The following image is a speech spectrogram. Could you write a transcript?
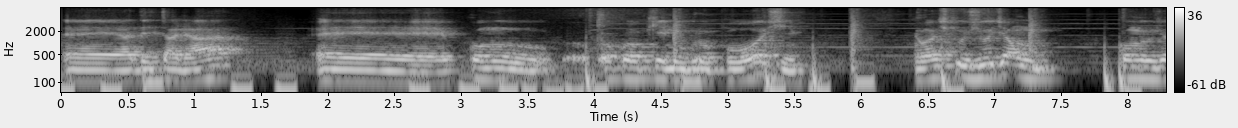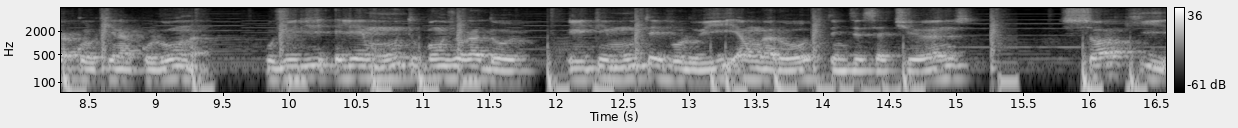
é, a detalhar. É, como eu coloquei no grupo hoje, eu acho que o Jude é um, como eu já coloquei na coluna, o Jude ele é muito bom jogador. Ele tem muito a evoluir, é um garoto, tem 17 anos. Só que,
